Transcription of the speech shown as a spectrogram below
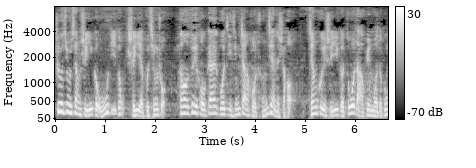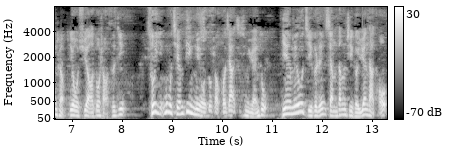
这就像是一个无底洞，谁也不清楚，到最后该国进行战后重建的时候，将会是一个多大规模的工程，又需要多少资金。所以目前并没有多少国家进行援助，也没有几个人想当这个冤大头。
